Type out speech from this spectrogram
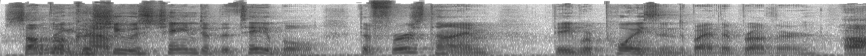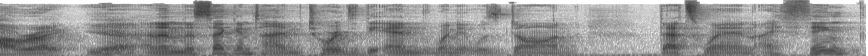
something because she was chained to the table the first time they were poisoned by the brother Oh right, yeah. and then the second time towards the end when it was dawn that's when i think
